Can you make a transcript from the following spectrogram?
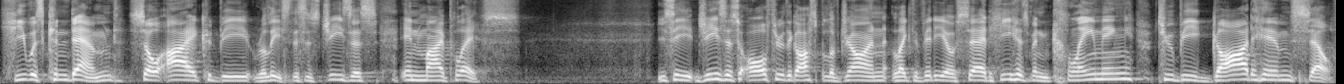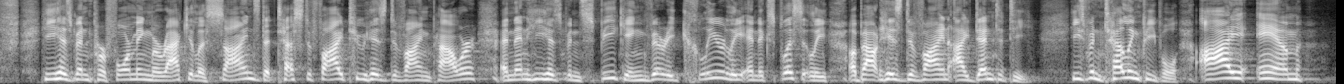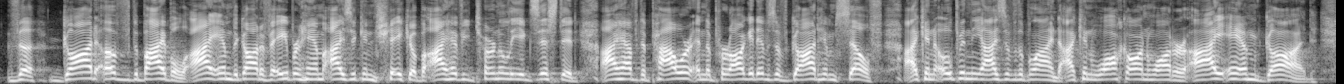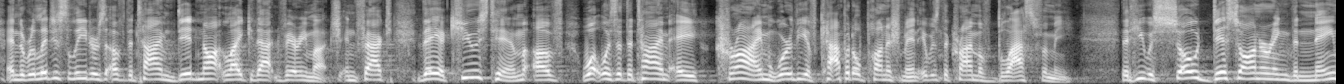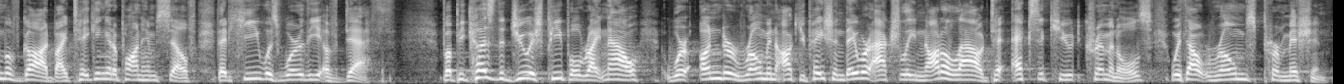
He was condemned so I could be released. This is Jesus in my place. You see, Jesus, all through the Gospel of John, like the video said, he has been claiming to be God himself. He has been performing miraculous signs that testify to his divine power, and then he has been speaking very clearly and explicitly about his divine identity. He's been telling people, I am the God of the Bible. I am the God of Abraham, Isaac, and Jacob. I have eternally existed. I have the power and the prerogatives of God Himself. I can open the eyes of the blind. I can walk on water. I am God. And the religious leaders of the time did not like that very much. In fact, they accused him of what was at the time a crime worthy of capital punishment. It was the crime of blasphemy that he was so dishonoring the name of God by taking it upon himself that he was worthy of death. But because the Jewish people right now were under Roman occupation, they were actually not allowed to execute criminals without Rome's permission.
